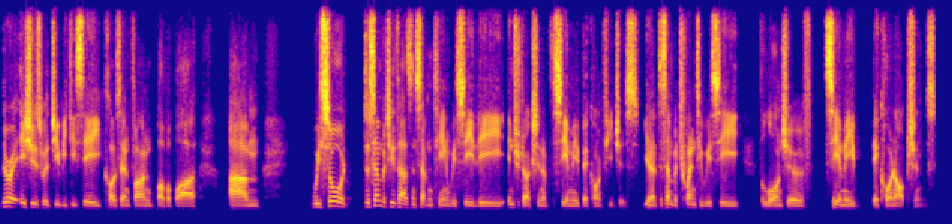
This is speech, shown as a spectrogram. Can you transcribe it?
there are issues with GBTC, closed-end fund, blah blah blah. Um, we saw December 2017, we see the introduction of the CME Bitcoin futures. You know, December 20, we see the launch of CME Bitcoin options.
